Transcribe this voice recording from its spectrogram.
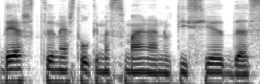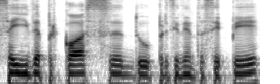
deste nesta última semana a notícia da saída precoce do presidente da CP,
